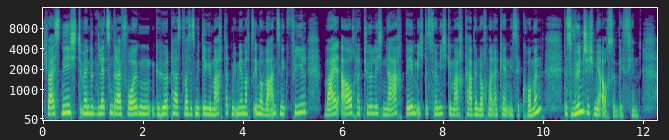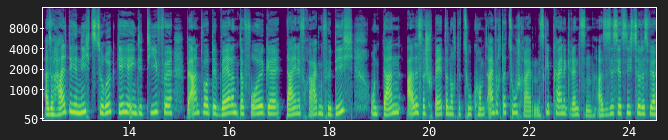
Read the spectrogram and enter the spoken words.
Ich weiß nicht, wenn du die letzten drei Folgen gehört hast, was es mit dir gemacht hat. Mit mir macht es immer wahnsinnig viel, weil auch natürlich nachdem ich das für mich gemacht habe, nochmal Erkenntnisse kommen. Das wünsche ich mir auch so ein bisschen. Also halte hier nichts zurück, gehe hier in die Tiefe, beantworte während der Folge deine Fragen für dich und dann dann alles, was später noch dazu kommt, einfach dazu schreiben. Es gibt keine Grenzen. Also es ist jetzt nicht so, dass wir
